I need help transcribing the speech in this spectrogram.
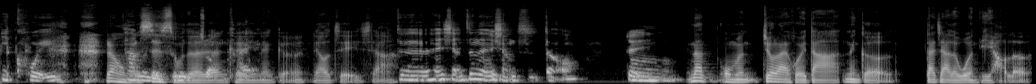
一窥，让我们世俗的人可以那个了解一下。对，很想，真的很想知道。对，嗯、那我们就来回答那个大家的问题好了。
